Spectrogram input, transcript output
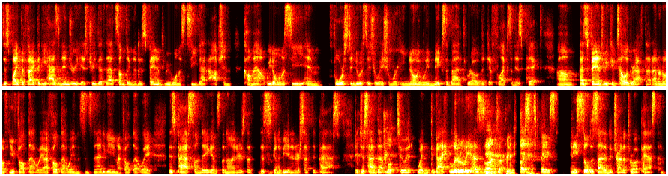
despite the fact that he has an injury history, that that's something that as fans, we want to see that option come out. We don't want to see him forced into a situation where he knowingly makes a bad throw that deflects and is picked. Um, as fans, we could telegraph that. I don't know if you felt that way. I felt that way in the Cincinnati game. I felt that way this past Sunday against the Niners that this is going to be an intercepted pass. It just had that look to it when the guy literally has his arms up in Carson's face and he's still deciding to try to throw it past him.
